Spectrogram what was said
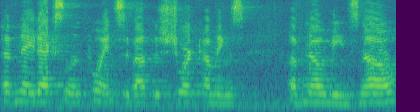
have made excellent points about the shortcomings of no means no,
